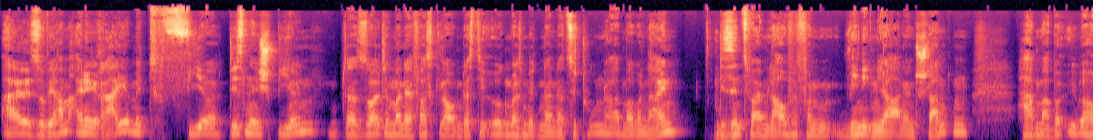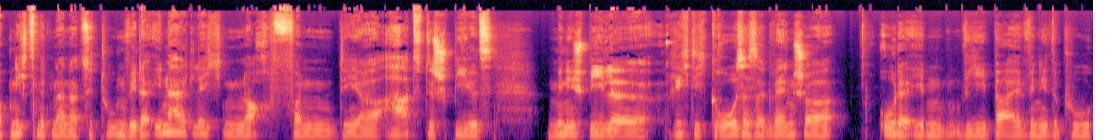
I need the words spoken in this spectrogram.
Also, wir haben eine Reihe mit vier Disney-Spielen. Da sollte man ja fast glauben, dass die irgendwas miteinander zu tun haben, aber nein. Die sind zwar im Laufe von wenigen Jahren entstanden, haben aber überhaupt nichts miteinander zu tun, weder inhaltlich noch von der Art des Spiels. Minispiele, richtig großes Adventure oder eben wie bei Winnie the Pooh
